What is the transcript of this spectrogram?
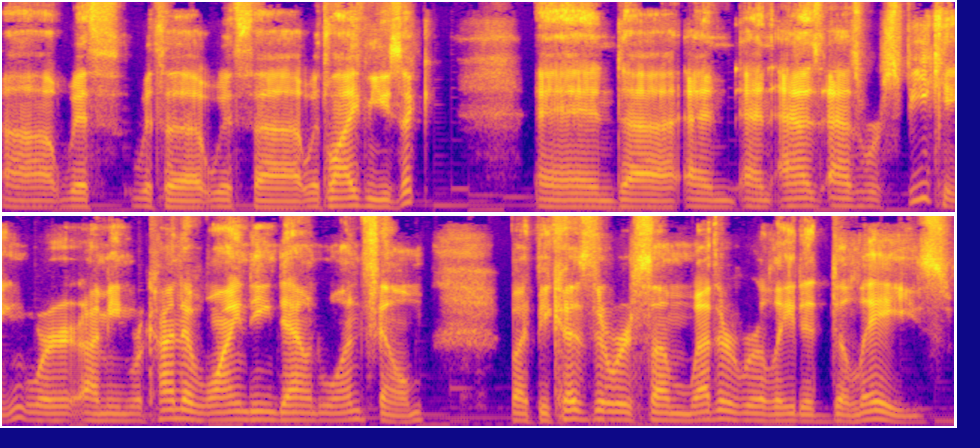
uh, with, with, uh, with, uh, with live music. And, uh, and, and as, as we're speaking, we're, I mean, we're kind of winding down one film, but because there were some weather related delays,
